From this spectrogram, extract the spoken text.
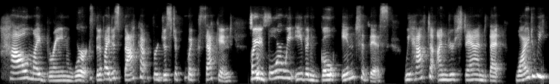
how my brain works. But if I just back up for just a quick second, Please. before we even go into this, we have to understand that why do we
